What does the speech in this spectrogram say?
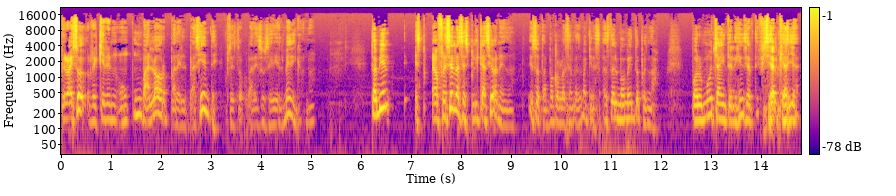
Pero eso requieren un, valor para el paciente. Pues esto, para eso sería el médico, ¿no? También ofrecer las explicaciones, ¿no? Eso tampoco lo hacen las máquinas. Hasta el momento, pues no. Por mucha inteligencia artificial que haya,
